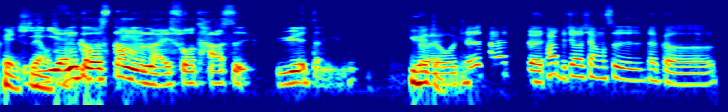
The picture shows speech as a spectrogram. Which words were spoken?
可以是这样。严格上来说，它是约等于。约等于。我觉得它对它比较像是那个，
